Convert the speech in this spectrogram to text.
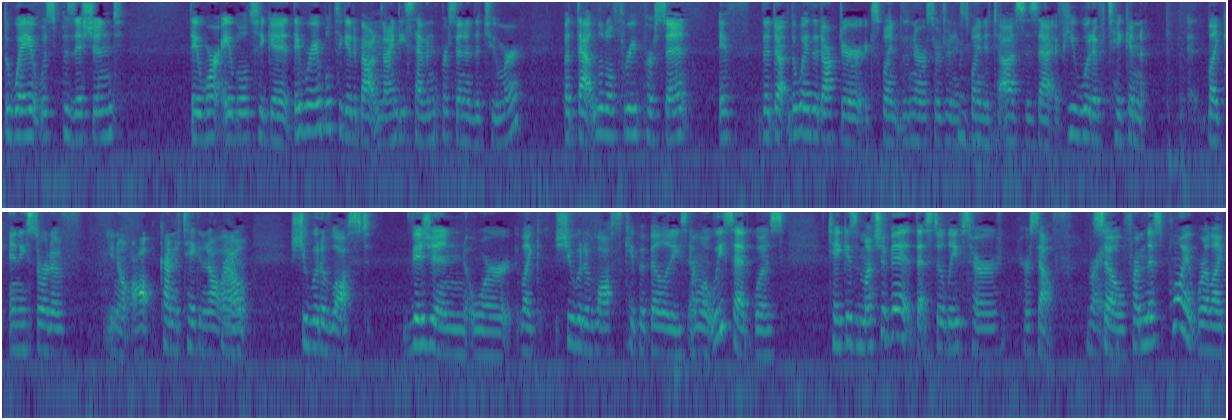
the way it was positioned, they weren't able to get. They were able to get about ninety seven percent of the tumor, but that little three percent. If the doc- the way the doctor explained, the neurosurgeon explained it to us is that if he would have taken, like any sort of, you know, all, kind of taken it all Right. out, she would have lost vision or like she would have lost capabilities. And what we said was, take as much of it that still leaves her herself. Right. So from this point, we're like,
